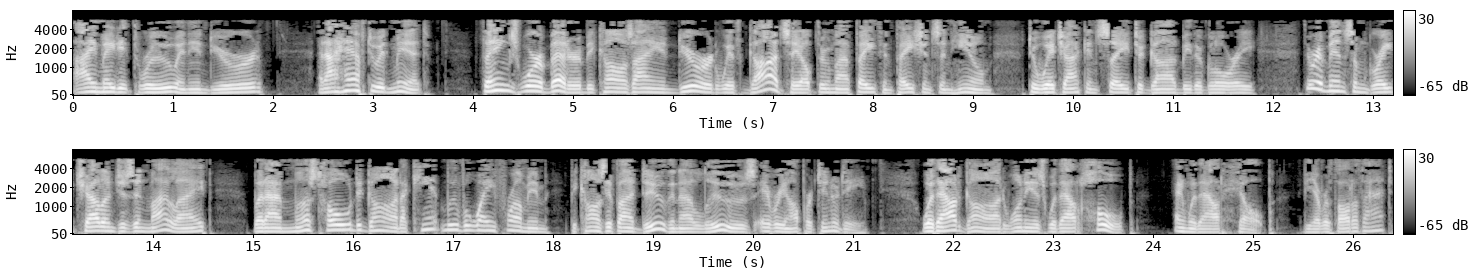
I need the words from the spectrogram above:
I made it through and endured, and I have to admit, things were better because I endured with God's help through my faith and patience in Him, to which I can say to God be the glory. There have been some great challenges in my life, but I must hold to God. I can't move away from Him because if I do, then I lose every opportunity. Without God, one is without hope and without help. Have you ever thought of that?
